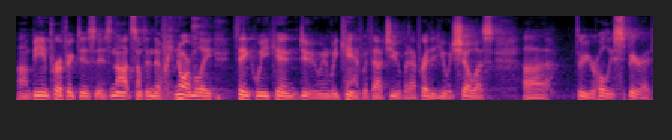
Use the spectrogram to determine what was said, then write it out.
Um, being perfect is, is not something that we normally think we can do, and we can't without you. But I pray that you would show us uh, through your Holy Spirit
